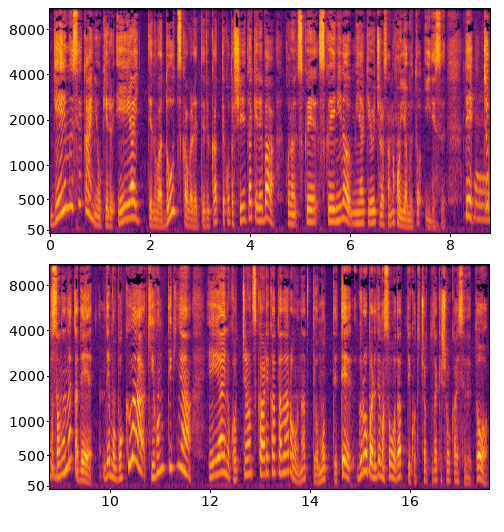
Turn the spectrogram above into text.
ゲーム世界における AI っていうのはどう使われてるかってことを知りたければ、このスクエ、スクエニの三宅陽一郎さんの本を読むといいです。で、ちょっとその中で、でも僕は基本的には AI のこっちの使われ方だろうなって思ってて、グローバルでもそうだっていうことをちょっとだけ紹介すると、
